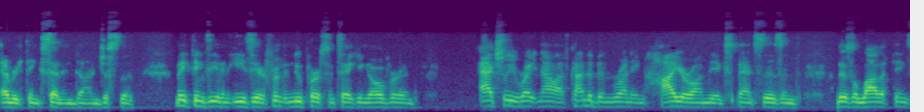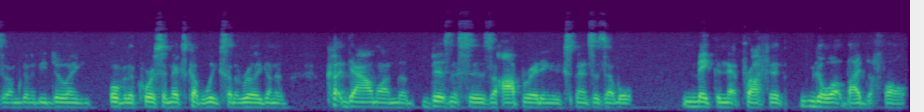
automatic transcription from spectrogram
everything's said and done, just to make things even easier for the new person taking over. And actually, right now, I've kind of been running higher on the expenses, and there's a lot of things that I'm going to be doing over the course of the next couple weeks that are really going to cut down on the business's operating expenses that will make the net profit go up by default.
